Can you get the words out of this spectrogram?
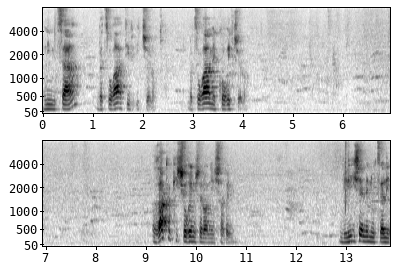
נמצא בצורה הטבעית שלו, בצורה המקורית שלו. רק הכישורים שלו נשארים, בלי שהם מנוצלים.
